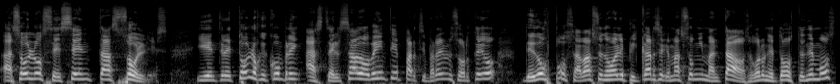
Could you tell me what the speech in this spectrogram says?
a solo 60 soles. Y entre todos los que compren hasta el sábado 20 participarán en el sorteo de dos posavasos, no vale picarse, que más son imantados, ¿se acuerdan que todos tenemos?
